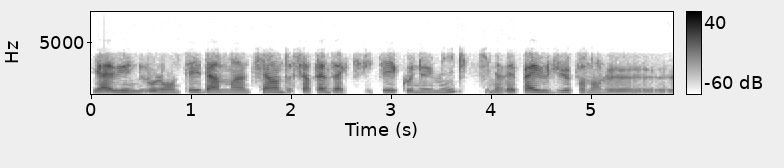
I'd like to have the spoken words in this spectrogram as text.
il y a eu une volonté d'un maintien de certaines activités économiques qui n'avaient pas eu lieu pendant le,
